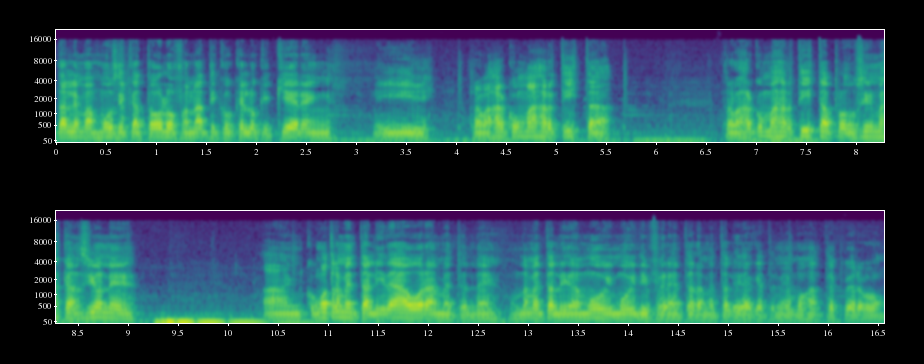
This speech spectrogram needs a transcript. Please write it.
darle más música a todos los fanáticos que es lo que quieren y trabajar con más artistas, trabajar con más artistas, producir más canciones, ah, con otra mentalidad ahora, ¿me entendés? Una mentalidad muy, muy diferente a la mentalidad que teníamos antes, pero,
